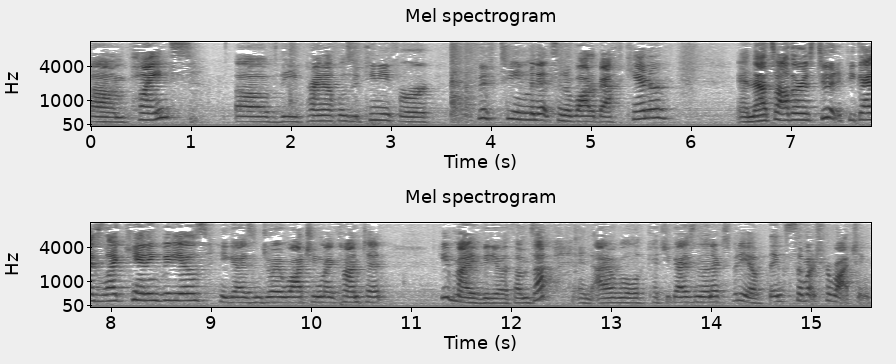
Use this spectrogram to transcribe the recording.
um, pints of the pineapple zucchini for 15 minutes in a water bath canner. And that's all there is to it. If you guys like canning videos, you guys enjoy watching my content, give my video a thumbs up, and I will catch you guys in the next video. Thanks so much for watching.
